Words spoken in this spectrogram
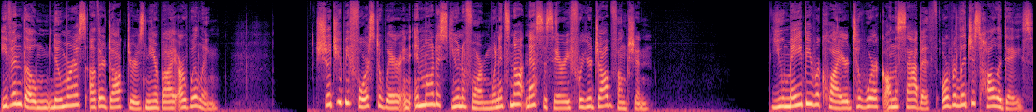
even though numerous other doctors nearby are willing? Should you be forced to wear an immodest uniform when it's not necessary for your job function? You may be required to work on the Sabbath or religious holidays,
